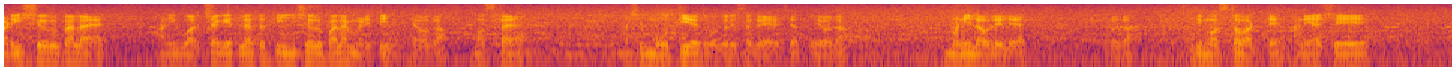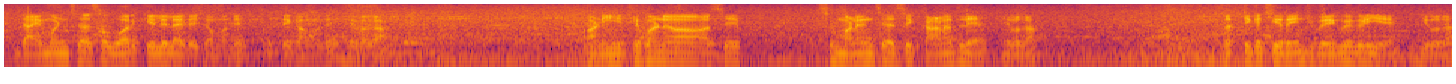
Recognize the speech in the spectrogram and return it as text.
अडीचशे रुपयाला आहेत आणि वरच्या घेतल्या तर तीनशे रुपयाला मिळतील. हे बघा मस्त आहे. असे मोती आहेत वगैरे सगळे याच्यात. हे बघा मणी लावलेले आहेत. हे बघा किती मस्त वाटते आणि असे डायमंडचं असं वर्क केलेलं आहे त्याच्यामध्ये प्रत्येकामध्ये. हे बघा. आणि इथे पण असे असे मण्यांचे असे कानातले आहेत. हे बघा. प्रत्येकाची रेंज वेगवेगळी आहे. ही बघा.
